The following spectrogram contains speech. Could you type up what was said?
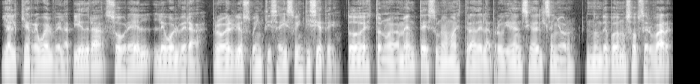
y al que revuelve la piedra, sobre él le volverá. Proverbios 26:27. Todo esto nuevamente es una muestra de la providencia del Señor, en donde podemos observar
